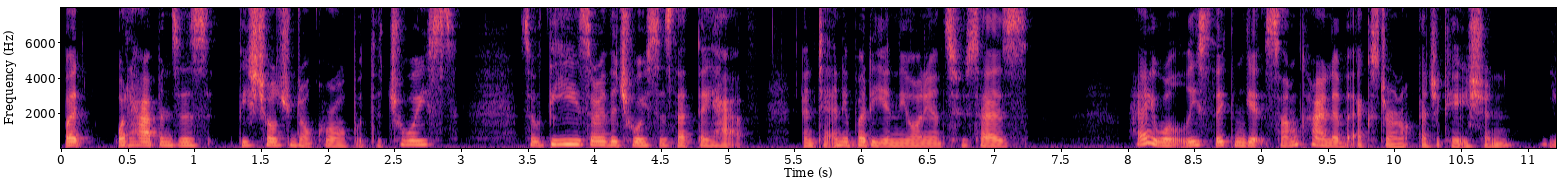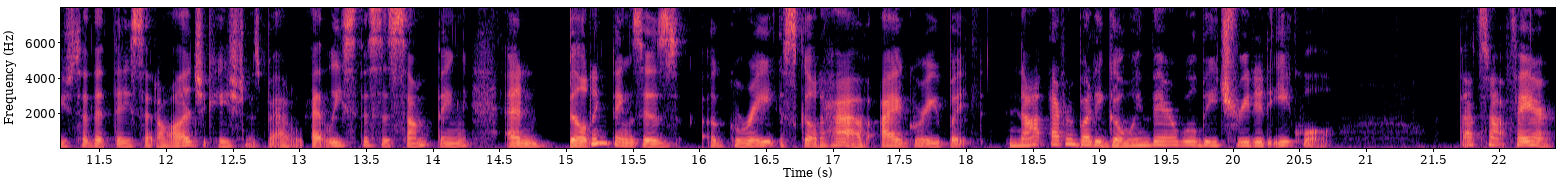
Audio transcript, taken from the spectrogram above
But what happens is these children don't grow up with the choice. So these are the choices that they have. And to anybody in the audience who says, hey, well, at least they can get some kind of external education. You said that they said all education is bad. At least this is something. And building things is a great skill to have. I agree. But not everybody going there will be treated equal. That's not fair.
